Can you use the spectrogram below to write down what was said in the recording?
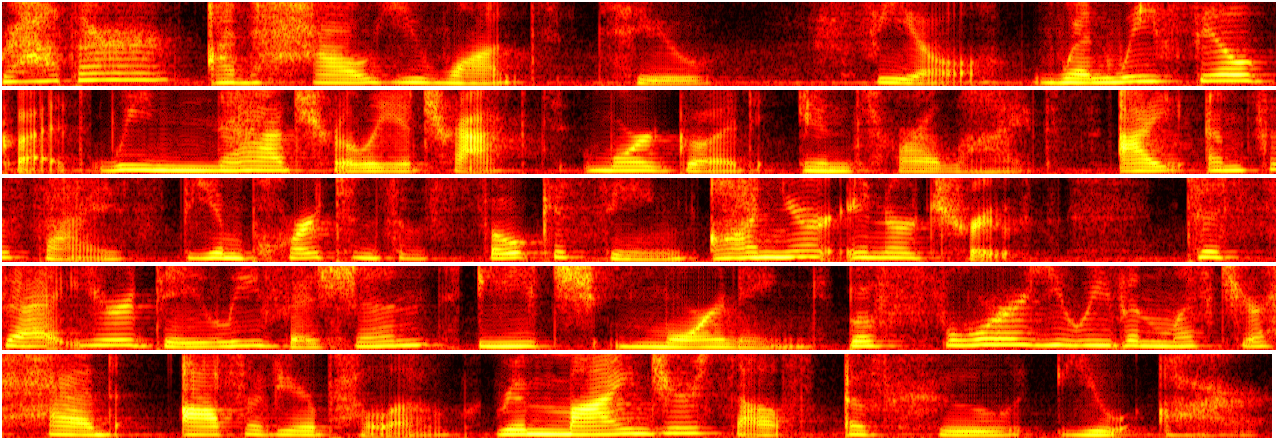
rather on how you want to feel. When we feel good, we naturally attract more good into our lives. I emphasize the importance of focusing on your inner truth to set your daily vision each morning before you even lift your head off of your pillow. Remind yourself of who you are.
